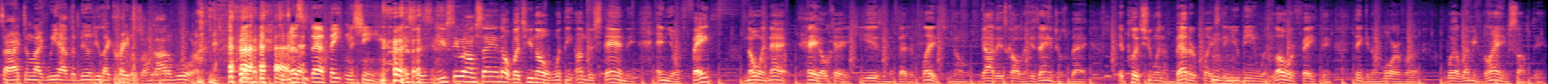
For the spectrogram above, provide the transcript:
Start acting like we have the ability like Kratos on God of War to mess with that fate machine. This is- you see what I'm saying though? But you know, with the understanding and your faith, knowing that, hey, okay, he is in a better place. You know, God is calling his angels back. It puts you in a better place than mm-hmm. you being with lower faith and thinking of more of a, well, let me blame something.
